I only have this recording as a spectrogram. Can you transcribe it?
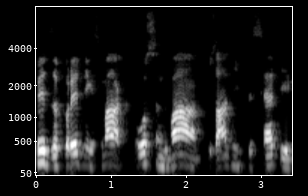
pet zaporednih zmag, 8-2 v zadnjih desetih.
